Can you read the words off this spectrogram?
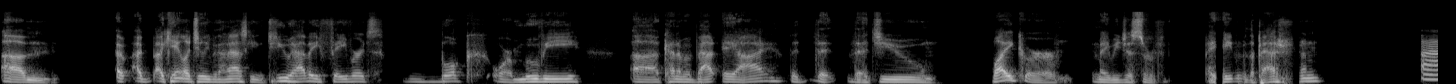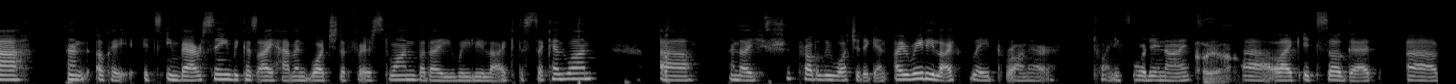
Um I, I can't let you leave without asking. Do you have a favorite book or movie uh, kind of about AI that that that you like, or maybe just sort of hate with a passion? Uh and okay, it's embarrassing because I haven't watched the first one, but I really like the second one. Uh, and I should probably watch it again. I really like Blade Runner 2049. Oh yeah. Uh, like it's so good. Uh,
